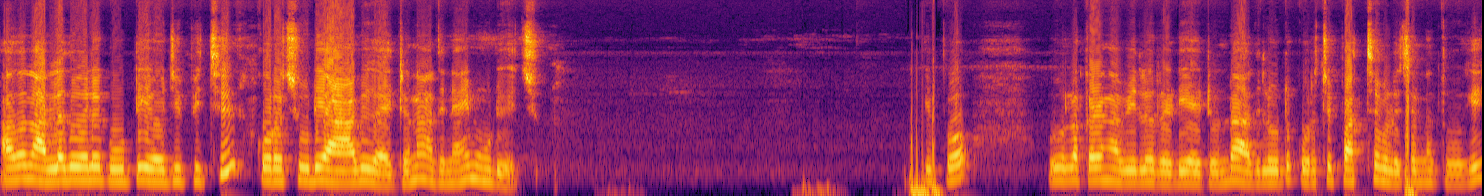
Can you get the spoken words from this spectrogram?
അത് നല്ലതുപോലെ കൂട്ടി യോജിപ്പിച്ച് കുറച്ചുകൂടി ആവി കയറ്റണം. അതിനായി മൂടി വെച്ചു. ഇപ്പോൾ ഉരുളക്കിഴങ്ങ് അവിയൽ റെഡി ആയിട്ടുണ്ട്. അതിലോട്ട് കുറച്ച് പച്ച വെളിച്ചെണ്ണ തൂകി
